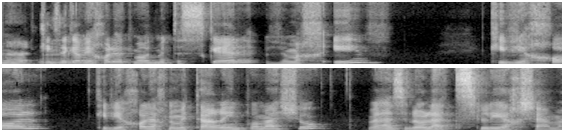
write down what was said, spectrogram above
כי זה גם יכול להיות מאוד מתסכל ומכאיב, כביכול, כביכול אנחנו מתארים פה משהו, ואז לא להצליח שמה.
